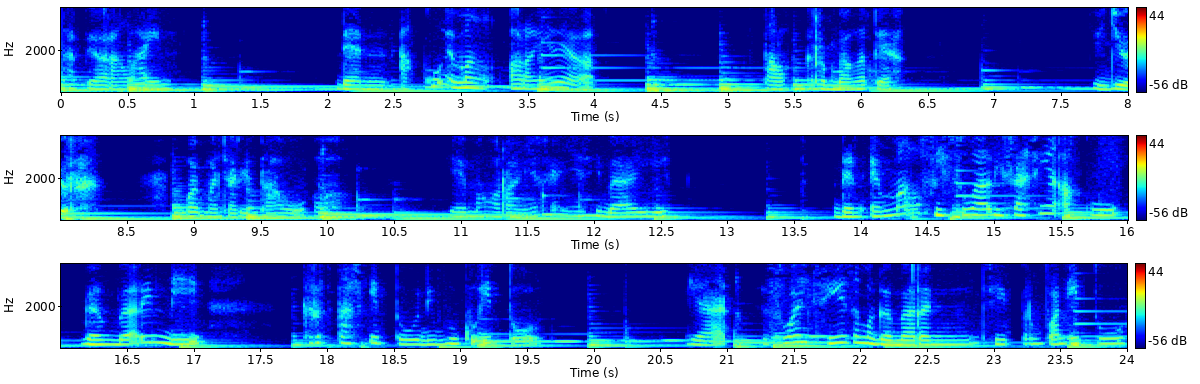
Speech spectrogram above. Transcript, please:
tapi orang lain. Dan aku emang orangnya ya stalker banget ya. Jujur aku emang cari tahu oh dia emang orangnya kayaknya sih baik. Dan emang visualisasinya aku gambarin di kertas itu di buku itu ya sesuai sih sama gambaran si perempuan itu.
